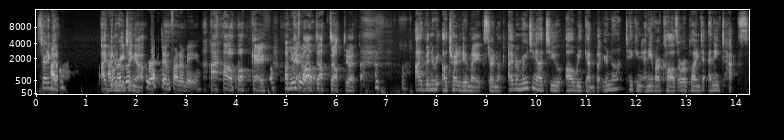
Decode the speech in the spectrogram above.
Starting with, I've been don't have the reaching out. Script in front of me. Oh, okay. okay You do I'll, it. I'll, I'll do it. I've been. Re- I'll try to do my starting look. I've been reaching out to you all weekend, but you're not taking any of our calls or replying to any texts.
